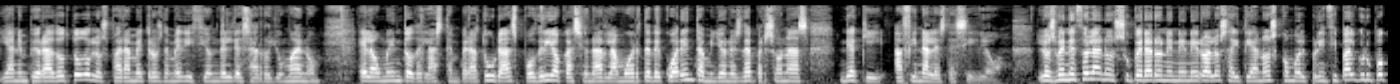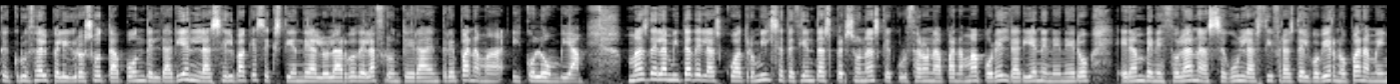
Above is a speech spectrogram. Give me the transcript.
y han empeorado todos los parámetros de medición del desarrollo humano. El aumento de las temperaturas podría ocasionar la muerte de 40 millones de personas de aquí a finales de siglo. Los venezolanos superaron en enero a los haitianos como el principal grupo que cruza el peligroso tapón del Darién, la selva que se extiende a lo largo de la frontera entre Panamá y Colombia. Más de la mitad de las 4.700 personas que cruzaron a Panamá por el Darién en enero eran venezolanas, según las cifras del gobierno panameño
